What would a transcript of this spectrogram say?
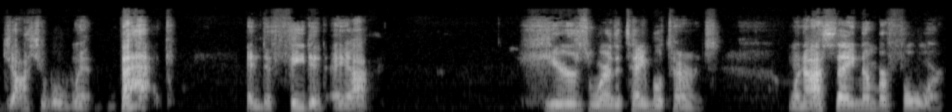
Joshua went back and defeated Ai here's where the table turns. When I say number four,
